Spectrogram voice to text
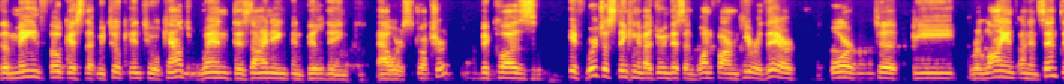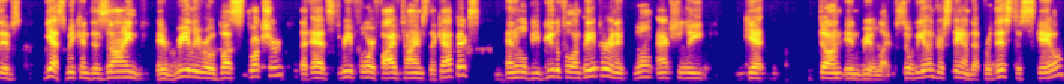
the main focus that we took into account when designing and building our structure. Because if we're just thinking about doing this on one farm here or there, or to be reliant on incentives, yes, we can design a really robust structure that adds three, four, five times the capex, and it will be beautiful on paper, and it won't actually get done in real life. So we understand that for this to scale,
